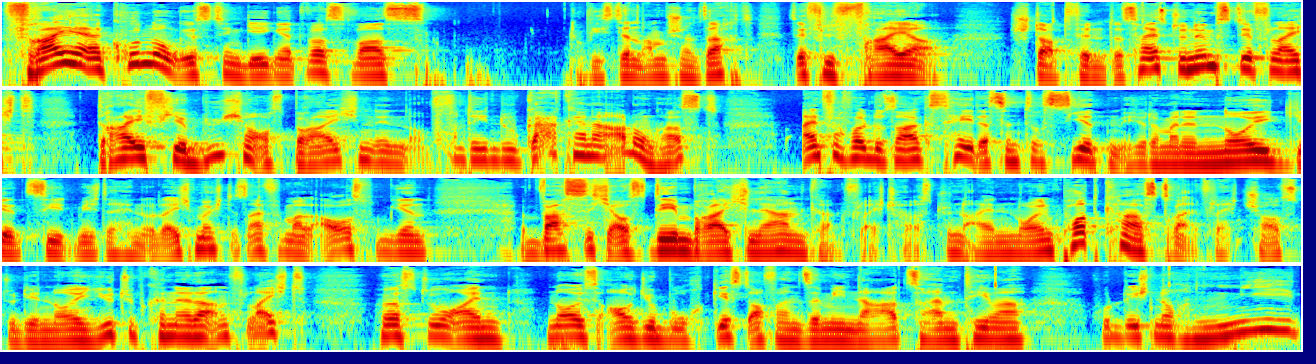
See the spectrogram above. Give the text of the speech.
Freie Erkundung ist hingegen etwas, was wie es der Name schon sagt, sehr viel freier stattfindet. Das heißt, du nimmst dir vielleicht drei, vier Bücher aus Bereichen, in, von denen du gar keine Ahnung hast, einfach weil du sagst, hey, das interessiert mich oder meine Neugier zieht mich dahin oder ich möchte es einfach mal ausprobieren, was ich aus dem Bereich lernen kann. Vielleicht hörst du in einen neuen Podcast rein, vielleicht schaust du dir neue YouTube-Kanäle an, vielleicht hörst du ein neues Audiobuch, gehst auf ein Seminar zu einem Thema, wo du dich noch nie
